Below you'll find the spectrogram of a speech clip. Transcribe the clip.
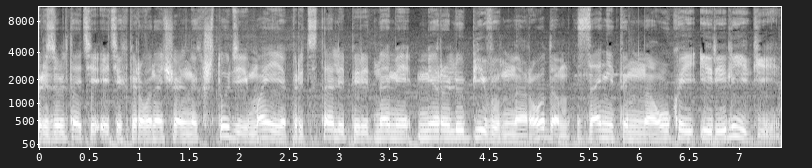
результате этих первоначальных студий майя предстали перед нами миролюбивым народом, занятым наукой и религией.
